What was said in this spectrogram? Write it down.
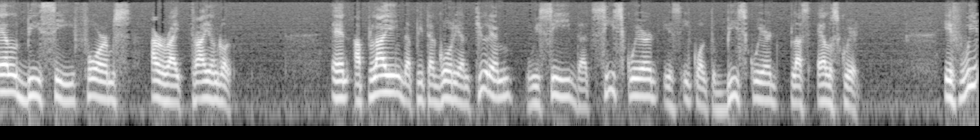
LBC forms a right triangle. And applying the Pythagorean theorem, we see that c squared is equal to b squared plus l squared. If we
